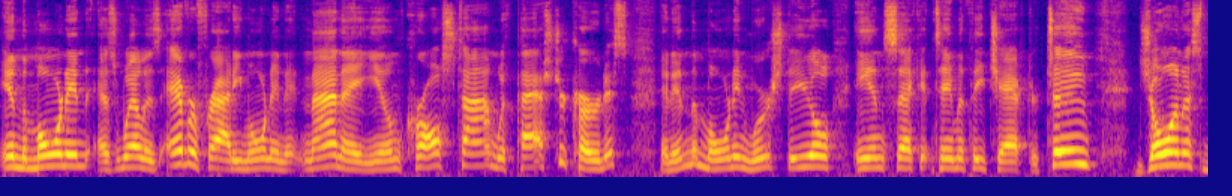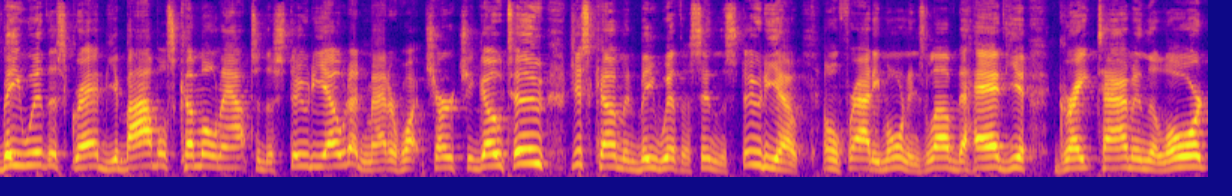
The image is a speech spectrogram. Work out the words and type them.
in the morning as well as every Friday morning at 9 a.m. cross time with Pastor Curtis, and in the morning we're still in 2 Timothy chapter 2. Join us, be with us, grab your Bibles, come on out to the studio. Doesn't matter what church you go to, just come and be with us in the studio on Friday mornings. Love to have you. Great time in the Lord.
